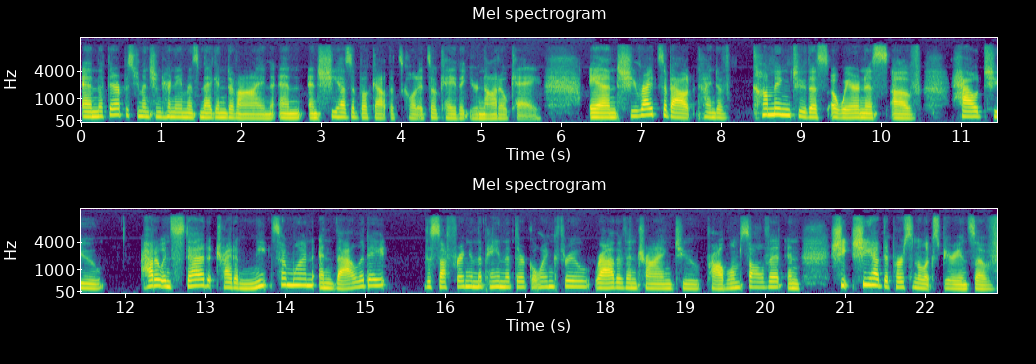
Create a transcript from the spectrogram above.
and the therapist you mentioned, her name is Megan Devine, and and she has a book out that's called "It's Okay That You're Not Okay," and she writes about kind of coming to this awareness of how to how to instead try to meet someone and validate the suffering and the pain that they're going through rather than trying to problem solve it and she she had the personal experience of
